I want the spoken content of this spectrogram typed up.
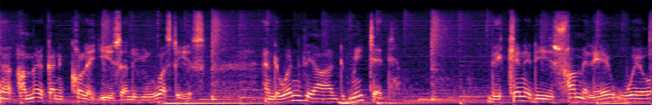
uh, American colleges and universities. And when they are admitted, the Kennedy's family will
